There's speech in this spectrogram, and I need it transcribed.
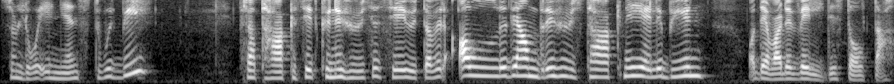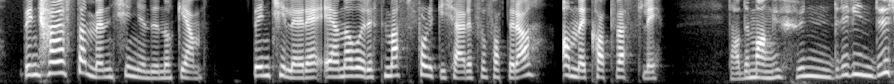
som lå inne i en stor by. Fra taket sitt kunne huset se utover alle de andre hustakene i hele byen, og det var det veldig stolt av. Denne stemmen kjenner du nok igjen. Den tilhører en av våre mest folkekjære forfattere, Anne Katt Vestli. Det hadde mange hundre vinduer,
